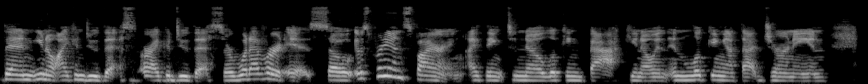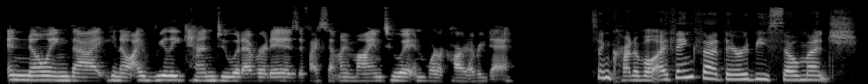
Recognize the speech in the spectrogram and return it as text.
then you know, I can do this or I could do this or whatever it is. So, it was pretty inspiring, I think, to know looking back, you know, and, and looking at that journey and and knowing that, you know, I really can do whatever it is if I set my mind to it and work hard every day. It's incredible. I think that there would be so much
